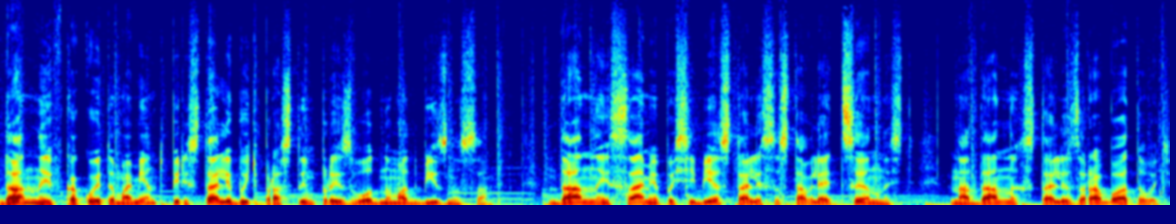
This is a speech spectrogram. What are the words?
Данные в какой-то момент перестали быть простым производным от бизнеса. Данные сами по себе стали составлять ценность, на данных стали зарабатывать.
